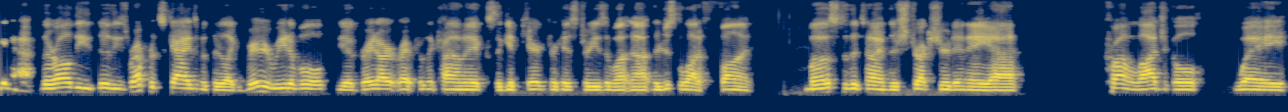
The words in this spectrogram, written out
Yeah, they're all these they're these reference guides, but they're like very readable. You know, great art right from the comics. They give character histories and whatnot. They're just a lot of fun. Most of the time, they're structured in a uh, chronological way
